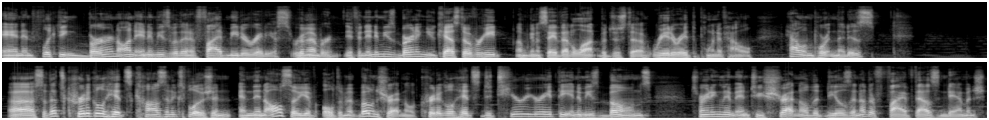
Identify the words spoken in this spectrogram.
and inflicting burn on enemies within a 5 meter radius. Remember, if an enemy is burning, you cast overheat. I'm going to say that a lot, but just to reiterate the point of how, how important that is. Uh, so that's critical hits cause an explosion, and then also you have ultimate bone shrapnel. Critical hits deteriorate the enemy's bones, turning them into shrapnel that deals another 5,000 damage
